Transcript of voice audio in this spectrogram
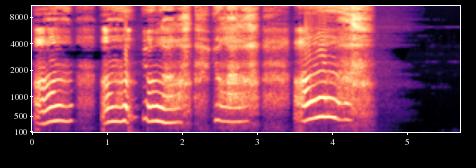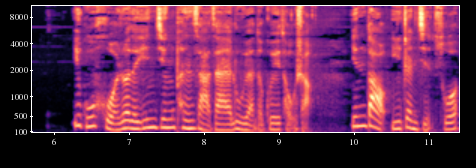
啊，又来了，又来了啊！”一股火热的阴茎喷洒在陆远的龟头上，阴道一阵紧缩。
